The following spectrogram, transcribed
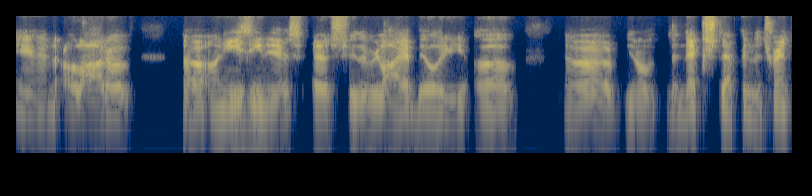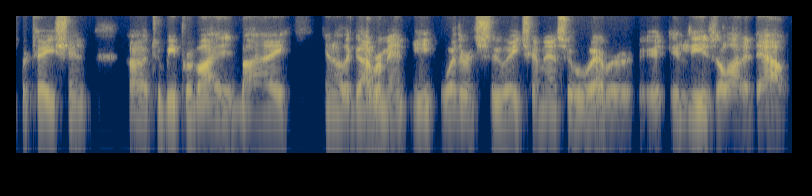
and a lot of uh, uneasiness as to the reliability of, uh, you know, the next step in the transportation uh, to be provided by you know, the government, whether it's through HMS or whoever, it, it leaves a lot of doubt.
